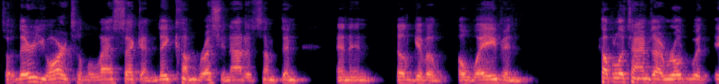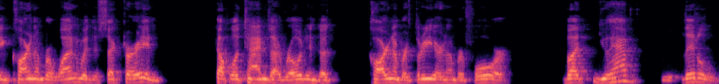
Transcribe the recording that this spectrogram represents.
so there you are till the last second. They come rushing out of something, and then they'll give a, a wave. And a couple of times I rode with in car number one with the secretary, and couple of times I rode into car number three or number four. But you have little,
